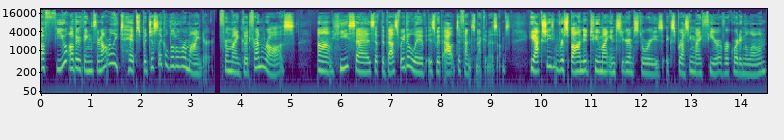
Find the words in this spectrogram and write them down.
a few other things. They're not really tips, but just like a little reminder from my good friend Ross. Um, he says that the best way to live is without defense mechanisms. He actually responded to my Instagram stories expressing my fear of recording alone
